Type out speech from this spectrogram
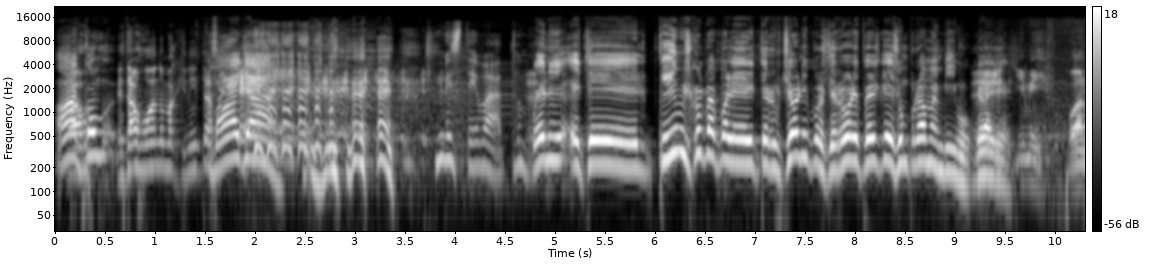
Ah, Estaba- ¿cómo? Estaba jugando maquinitas. Vaya. Este vato. Bueno, este, pedimos disculpas por la interrupción y por los errores, pero es que es un programa en vivo. Gracias. Jimmy, buenas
